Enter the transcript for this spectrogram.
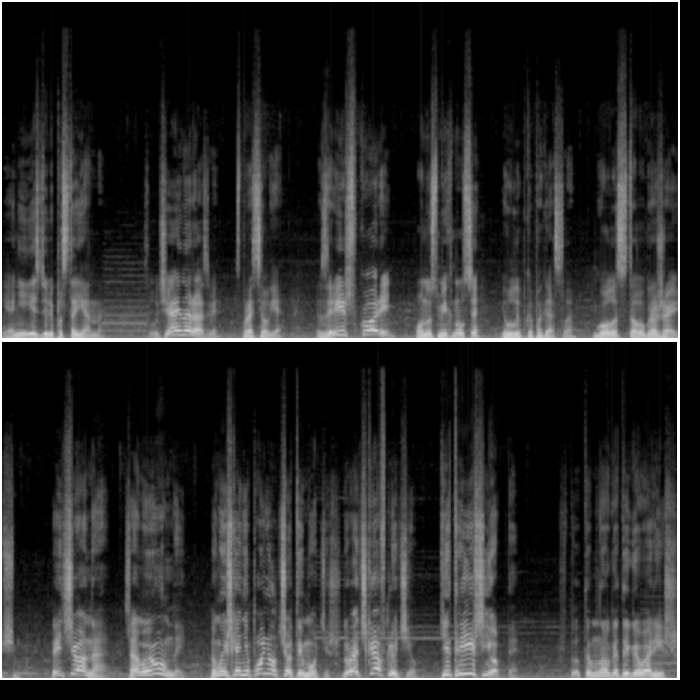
и они ездили постоянно. «Случайно разве?» – спросил я. «Зришь в корень?» Он усмехнулся, и улыбка погасла. Голос стал угрожающим. «Ты чё, на? Самый умный? Думаешь, я не понял, что ты мутишь? Дурачка включил? Хитришь, ёпта!» «Что-то много ты говоришь».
